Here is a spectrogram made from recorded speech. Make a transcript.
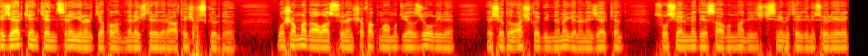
Ece Erken kendisine yönelik yapılan eleştirilere ateş püskürdü. Boşanma davası süren Şafak Mahmut Yazıcıoğlu ile yaşadığı aşkla gündeme gelen Ece Erken, sosyal medya hesabından ilişkisini bitirdiğini söyleyerek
